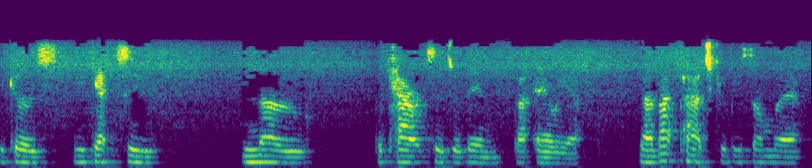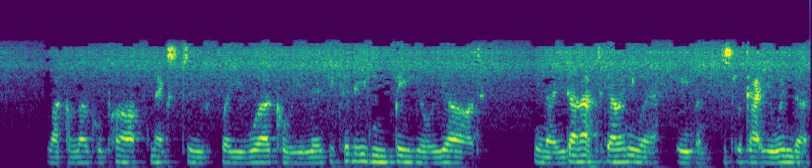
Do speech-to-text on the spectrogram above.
because you get to know the characters within that area. Now that patch could be somewhere like a local park next to where you work or you live. It could even be your yard. You know, you don't have to go anywhere even. Just look out your window.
